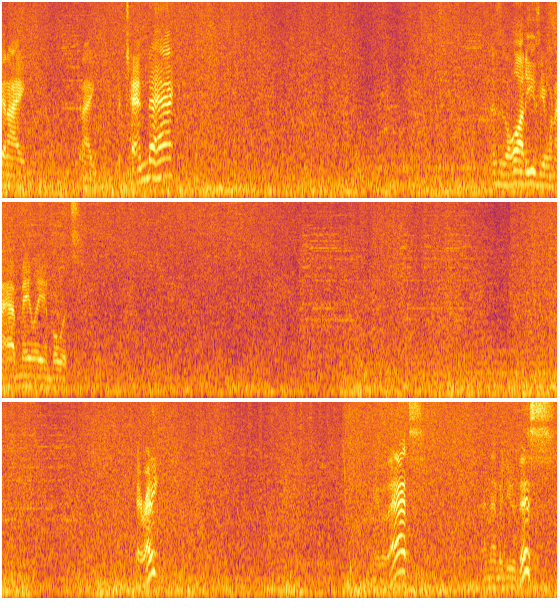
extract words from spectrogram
Can I... Can I pretend to hack? This is a lot easier when I have melee and bullets. Okay, ready? That. And then we do this.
